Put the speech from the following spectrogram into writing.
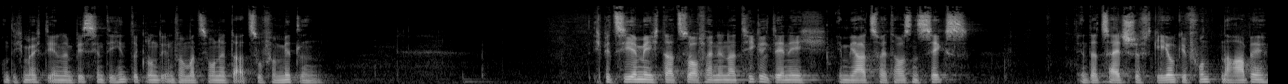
Und ich möchte Ihnen ein bisschen die Hintergrundinformationen dazu vermitteln. Ich beziehe mich dazu auf einen Artikel, den ich im Jahr 2006 in der Zeitschrift Geo gefunden habe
